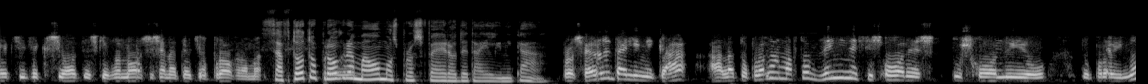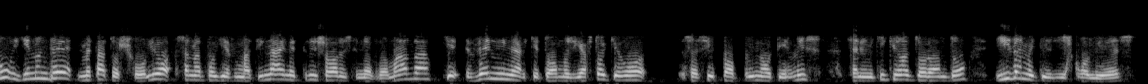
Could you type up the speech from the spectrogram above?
έτσι, δεξιότητες και γνώσεις σε ένα τέτοιο πρόγραμμα. Σε αυτό το πρόγραμμα όμως προσφέρονται τα ελληνικά; Προσφέρονται τα ελληνικά, αλλά το πρόγραμμα αυτό δεν είναι στις ώρες του σχολείου του πρωινού, γίνονται μετά το σχολείο, σαν απογευματινά, είναι τρεις ώρες την εβδομάδα και δεν είναι αρκετό όμως. Γι' αυτό και εγώ σας είπα πριν ότι εμείς στην ελληνική κοινότητα του Ρόντο είδαμε τις δυσκολίες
